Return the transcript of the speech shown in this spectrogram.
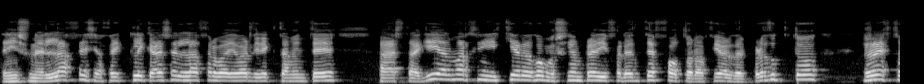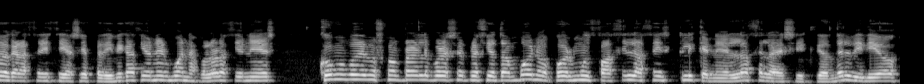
Tenéis un enlace, si hacéis clic a ese enlace os va a llevar directamente hasta aquí al margen izquierdo, como siempre, diferentes fotografías del producto, resto de características y especificaciones, buenas valoraciones. ¿Cómo podemos comprarle por ese precio tan bueno? Pues muy fácil, hacéis clic en el enlace en la descripción del vídeo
